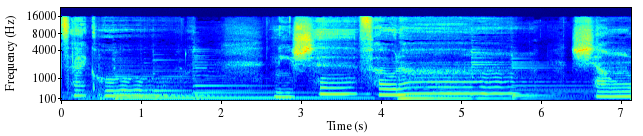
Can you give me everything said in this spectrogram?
再哭，你是。否能像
